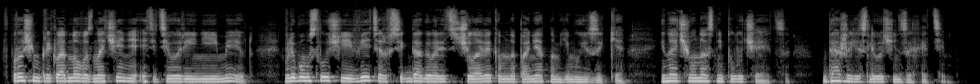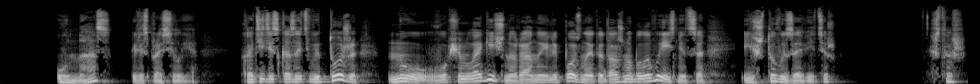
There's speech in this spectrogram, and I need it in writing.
Впрочем, прикладного значения эти теории не имеют. В любом случае ветер всегда говорит с человеком на понятном ему языке, иначе у нас не получается, даже если очень захотим. У нас? переспросил я. Хотите сказать, вы тоже? Ну, в общем, логично, рано или поздно это должно было выясниться. И что вы за ветер? Что ж,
